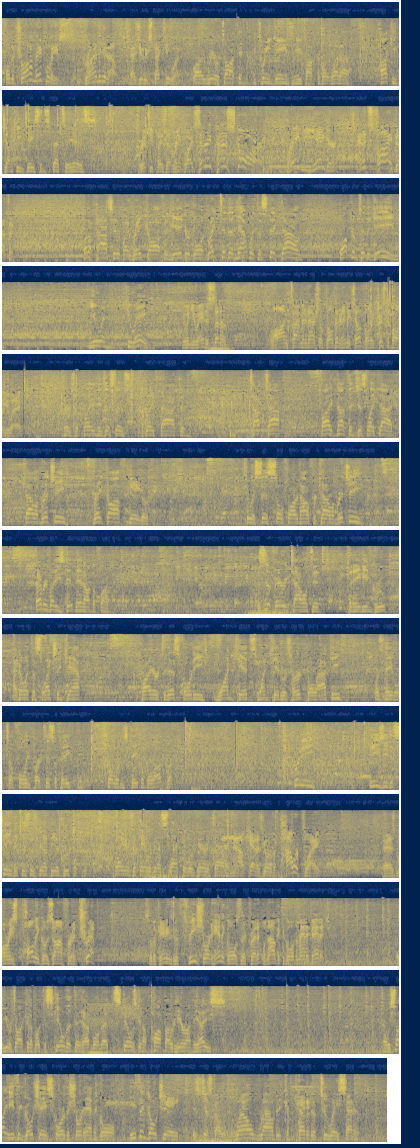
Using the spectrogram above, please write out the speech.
for the Toronto Maple Leafs, grinding it out, as you'd expect he would. Well, we were talking between games, and you talked about what a hockey junkie Jason Spezza is. Ritchie plays that rink wide centering pass score. Brayden Yager, and it's 5 nothing. What a pass here by Rehkopf and Yager going right to the net with the stick down. Welcome to the game, Ewan Huet. Ewan Huet, the son of longtime international goaltender and NHL goalie Cristobal Huet. There's the play, and he just there's right back and tap tap, five nothing, just like that. Calum Ritchie, Rehkopf, Yager. Two assists so far now for Calum Ritchie. Everybody's getting in on the fun. This is a very talented Canadian group. I know at the selection camp prior to this, 41 kids. One kid was hurt, Beau Akey. Wasn't able to fully participate and show what he's capable of, but pretty easy to see that this was going to be a group of players that they were going to select that were very talented. And now Canada's going to the power play as Maurice Pauly goes off for a trip. So the Canadians with three short-handed goals to their credit will now get the goal on the man advantage. Well, you were talking about the skill that they have. Well, that skill is going to pop out here on the ice. Now, we saw Ethan Gauthier score the shorthanded goal. Ethan Gauthier is just a well-rounded, competitive two-way center.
